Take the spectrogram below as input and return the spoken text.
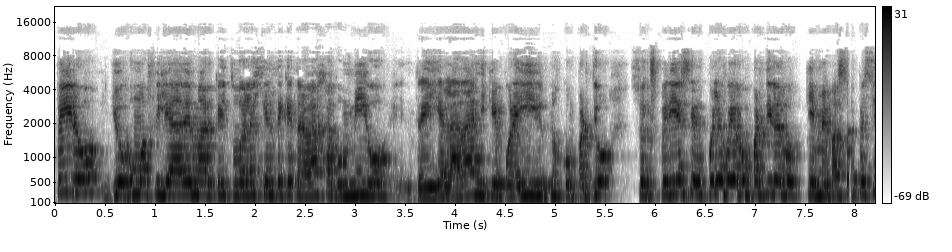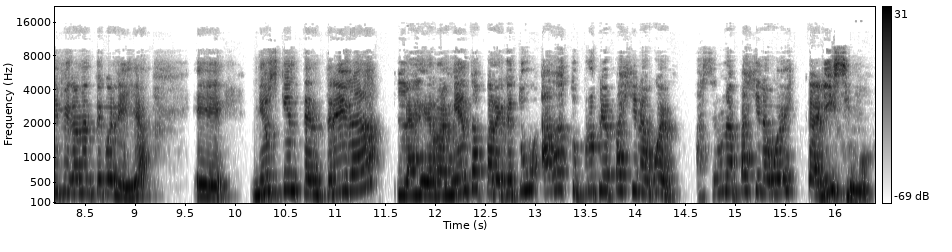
pero yo como afiliada de marca y toda la gente que trabaja conmigo, entre ellas la Dani, que por ahí nos compartió su experiencia, después les voy a compartir algo que me pasó específicamente con ella, eh, Newskin te entrega las herramientas para que tú hagas tu propia página web. Hacer una página web es carísimo.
